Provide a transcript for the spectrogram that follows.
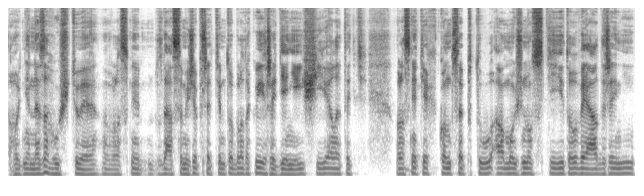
hodně nezahušťuje, vlastně zdá se mi, že předtím to bylo takový ředěnější, ale teď vlastně těch konceptů a možností toho vyjádření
